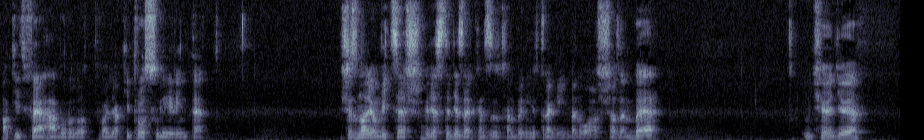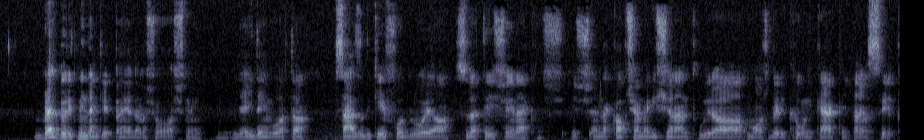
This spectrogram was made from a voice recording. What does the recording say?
akit felháborodott, vagy akit rosszul érintett. És ez nagyon vicces, hogy ezt egy 1950-ben írt regényben olvassa az ember. Úgyhogy Bradbury-t mindenképpen érdemes olvasni. Ugye idén volt a századik évfordulója születésének, és, és ennek kapcsán meg is jelent újra a Marsbeli krónikák egy nagyon szép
